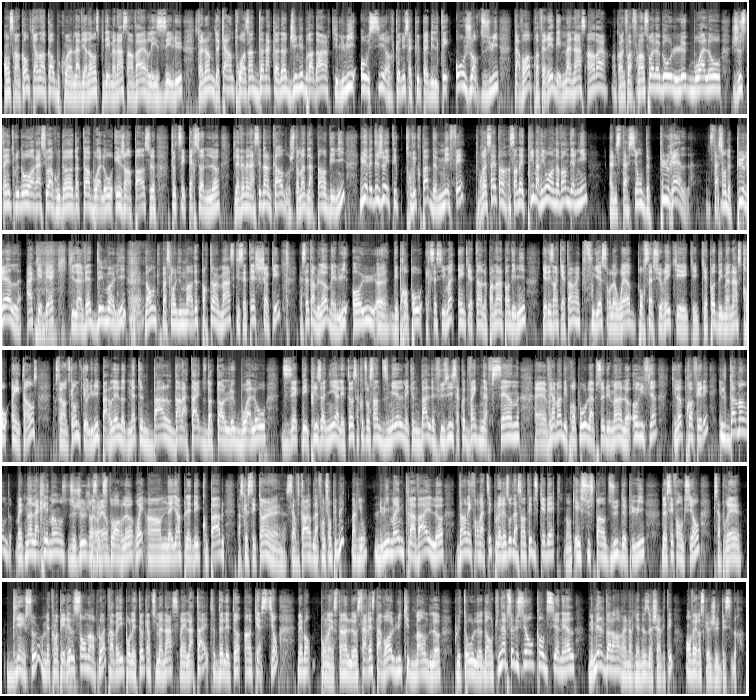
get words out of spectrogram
on se rend compte qu'il y en a encore beaucoup, hein, de la violence puis des menaces envers les élus. C'est un homme de 43 ans, Donnacona, Jimmy Brother, qui lui aussi a reconnu sa culpabilité aujourd'hui d'avoir proféré des menaces envers, encore une fois, François Legault, Luc Boileau, Justin Trudeau, Horacio Arruda, Dr Boileau et j'en passe, toutes ces personnes-là qui l'avaient menacé dans le cadre justement de la pandémie. Lui avait déjà été trouvé coupable de méfaits pour s'en être pris, Mario, en novembre dernier, à une station de Purel station de Purel à Québec qu'il avait démoli. Donc, parce qu'on lui demandait de porter un masque, il s'était choqué. Mais cet homme-là, ben, lui, a eu euh, des propos excessivement inquiétants. Là. Pendant la pandémie, il y a des enquêteurs hein, qui fouillaient sur le web pour s'assurer qu'il n'y ait, pas des menaces trop intenses. on s'est rendu compte que lui parlait là, de mettre une balle dans la tête du docteur Luc Boileau, disait que des prisonniers à l'État, ça coûte 70 000, mais qu'une balle de fusil, ça coûte 29 cents. Euh, vraiment des propos là, absolument là, horrifiants qu'il a proférés. Il demande maintenant la clémence du juge dans ben cette histoire-là, ouais, en ayant plaidé coupable, parce que c'est un serviteur de la fonction publique, Mario. Lui-même travaille là dans l'informatique pour le réseau de la santé du Québec, donc est suspendu depuis de ses fonctions. Puis ça pourrait bien sûr, mettre en péril son emploi, travailler pour l'État quand tu menaces ben, la tête de l'État en question. Mais bon, pour l'instant, là, ça reste à voir, lui qui demande là plutôt là, donc une absolution conditionnelle, mais 1000 dollars à un organisme de charité. On verra ce que le juge décidera.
